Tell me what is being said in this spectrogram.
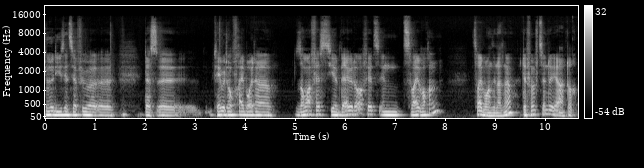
Ne, die ist jetzt ja für äh, das äh, Tabletop Freibeuter Sommerfest hier in Bergedorf jetzt in zwei Wochen. Zwei Wochen sind das, ne? Der 15. Ja, doch.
